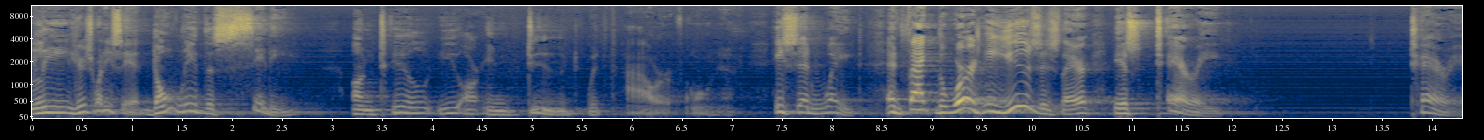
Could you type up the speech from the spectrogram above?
leave, here's what he said don't leave the city until you are endued with power on. He said, wait. In fact, the word he uses there is tarry tarry.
